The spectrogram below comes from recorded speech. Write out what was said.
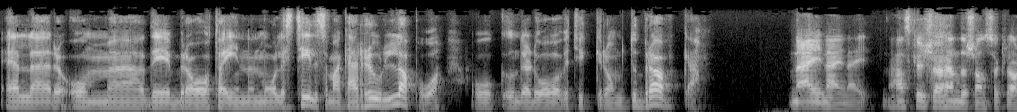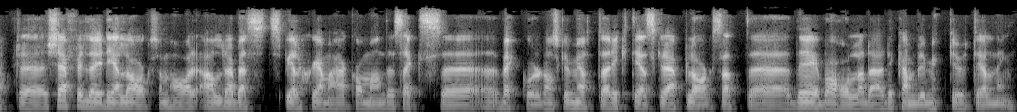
eller om eh, det är bra att ta in en målis till som man kan rulla på. Och undrar då vad vi tycker om Dubravka. Nej, nej, nej. Han ska ju köra Henderson såklart. Eh, Sheffield är ju det lag som har allra bäst spelschema här kommande sex eh, veckor. De ska möta riktiga skräplag så att eh, det är bara att hålla där. Det kan bli mycket utdelning.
